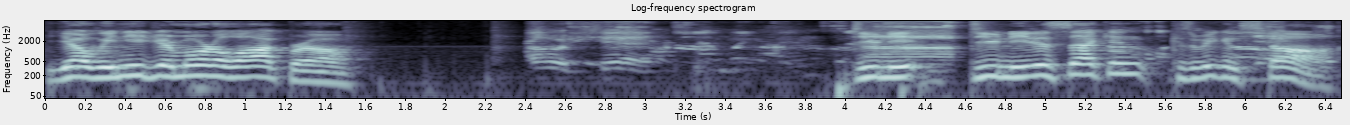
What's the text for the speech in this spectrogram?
yo, we need your mortal lock, bro. oh shit. Do you need uh, Do you need a second? Cause we can stall.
